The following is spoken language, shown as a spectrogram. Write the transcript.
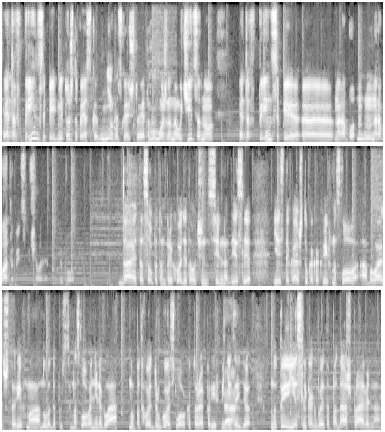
Это, в принципе, не то, чтобы я ска- Не могу как- сказать, что этому можно научиться, но это, в принципе, э, нарабо- нарабатывается у человека, у любого. Да, это с опытом приходит очень сильно. Если есть такая штука, как рифма слова, а бывает, что рифма, ну вот, допустим, на слово не легла, но подходит другое слово, которое по рифме Да. не зайдет. Но ты, если как бы это подашь правильно,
